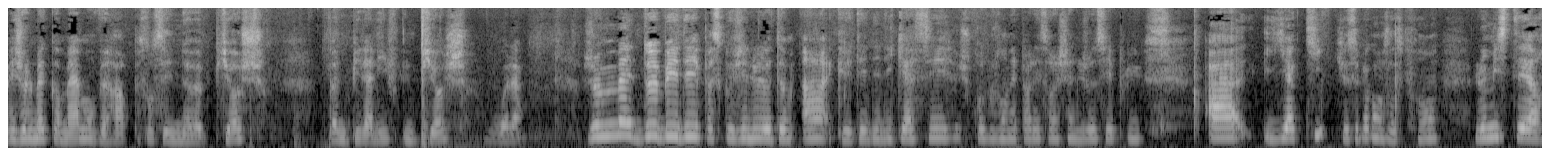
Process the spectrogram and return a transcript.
Mais je le mets quand même, on verra. Parce que c'est une pioche. Pas une pile à livres, une pioche. Voilà. Je mets deux BD parce que j'ai lu le tome 1 qui était dédicacé. Je crois que je vous en ai parlé sur la chaîne, je ne sais plus. À Yaki, je sais pas comment ça se prend. Le mystère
